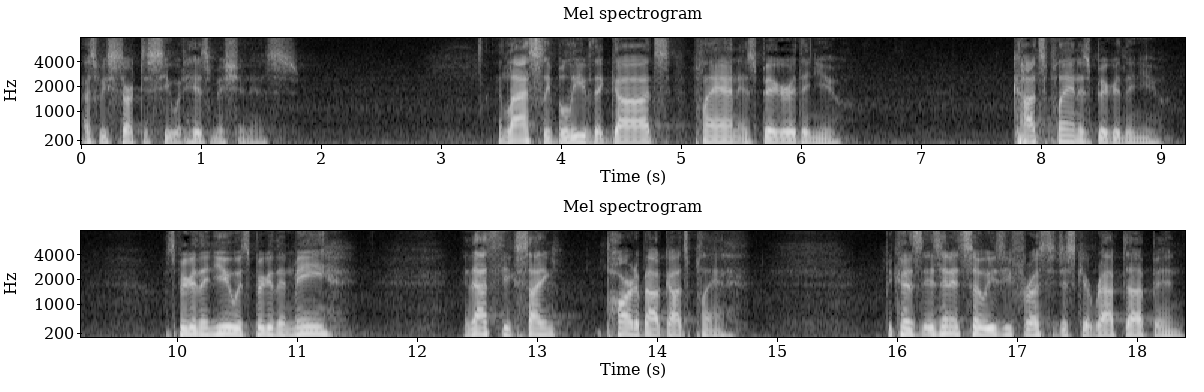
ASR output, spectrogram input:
as we start to see what His mission is. And lastly, believe that God's plan is bigger than you. God's plan is bigger than you. It's bigger than you, it's bigger than me. And that's the exciting part about God's plan. Because isn't it so easy for us to just get wrapped up in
